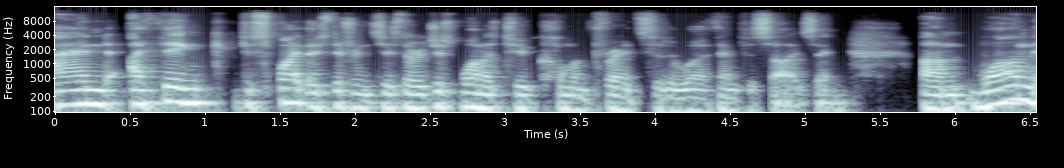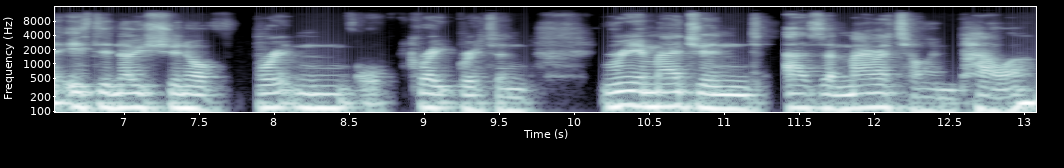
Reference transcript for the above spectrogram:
and I think, despite those differences, there are just one or two common threads that are worth emphasizing. Um, one is the notion of Britain or Great Britain reimagined as a maritime power,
